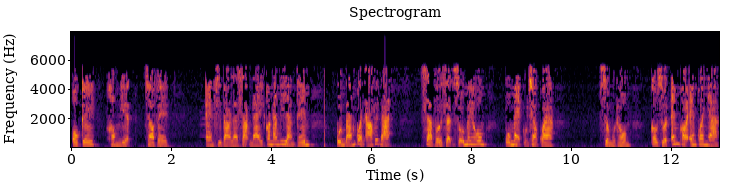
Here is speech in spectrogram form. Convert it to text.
Ok, không nghiện, cho về. Em chỉ bảo là dạo này con đang đi làm thêm, buôn bán quần áo với bạn. Giả vờ giận dỗi mấy hôm, bố mẹ cũng cho qua. Rồi một hôm, cậu ruột em gọi em qua nhà,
